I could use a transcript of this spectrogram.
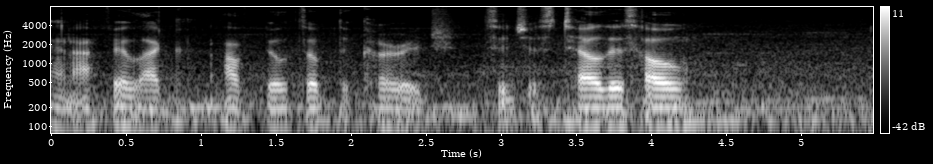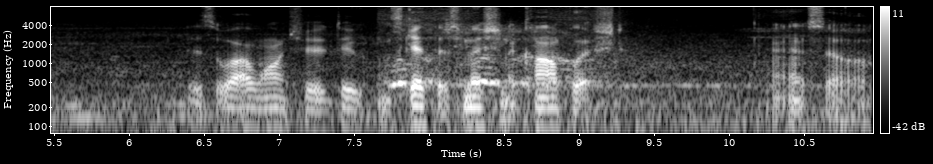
And I feel like I've built up the courage to just tell this whole this is what I want you to do. Let's get this mission accomplished. And so,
